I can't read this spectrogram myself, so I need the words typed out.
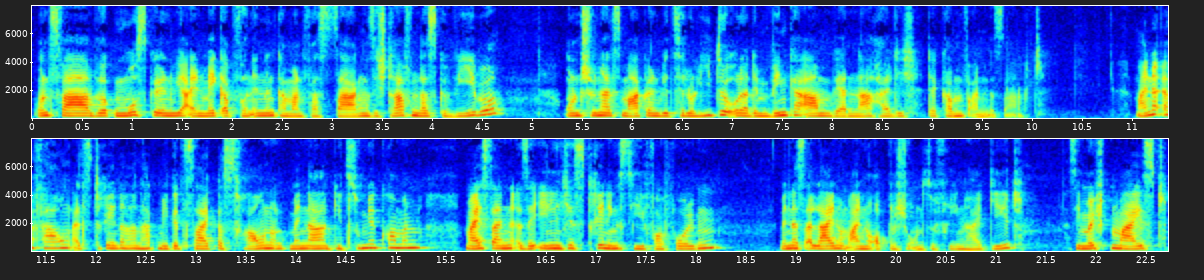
Und zwar wirken Muskeln wie ein Make-up von innen, kann man fast sagen. Sie straffen das Gewebe und Schönheitsmakeln wie Zellulite oder dem Winkearm werden nachhaltig der Kampf angesagt. Meine Erfahrung als Trainerin hat mir gezeigt, dass Frauen und Männer, die zu mir kommen, meist ein sehr ähnliches Trainingsziel verfolgen, wenn es allein um eine optische Unzufriedenheit geht. Sie möchten meist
